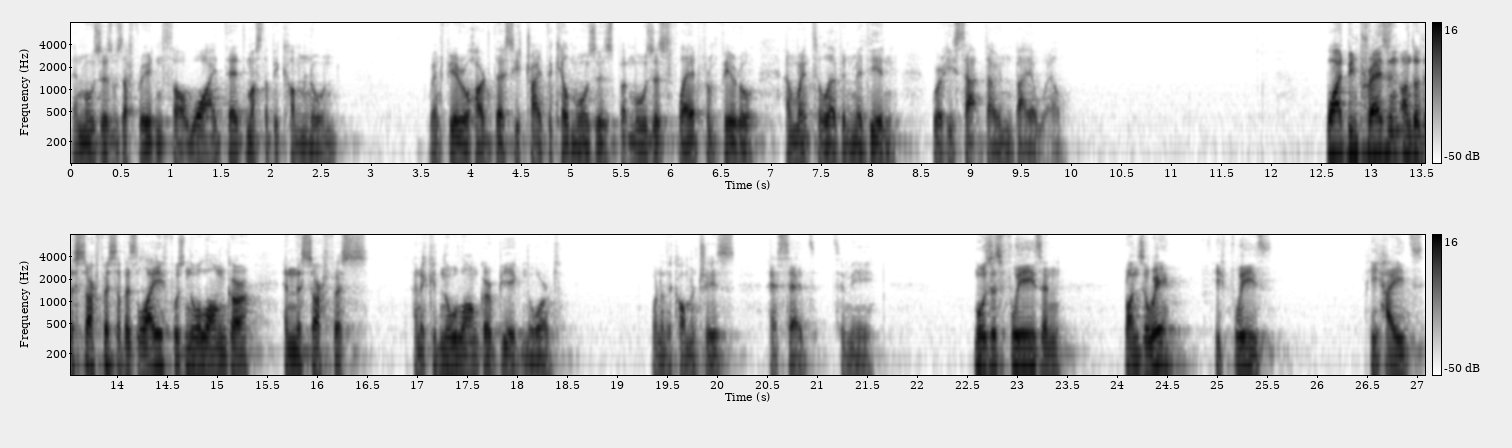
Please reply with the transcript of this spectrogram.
Then Moses was afraid and thought, What I did must have become known. When Pharaoh heard this, he tried to kill Moses, but Moses fled from Pharaoh and went to live in Midian, where he sat down by a well. What had been present under the surface of his life was no longer in the surface, and it could no longer be ignored. One of the commentaries uh, said to me Moses flees and runs away. He flees, he hides,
